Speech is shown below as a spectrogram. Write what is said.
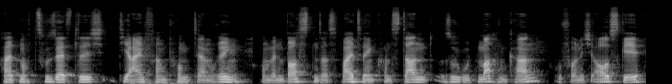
halt noch zusätzlich die einfachen Punkte am Ring. Und wenn Boston das weiterhin konstant so gut machen kann, wovon ich ausgehe,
